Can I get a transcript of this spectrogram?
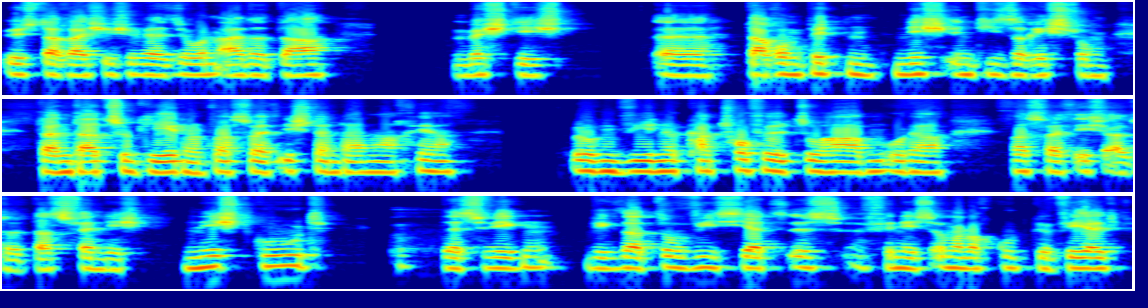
österreichische Version. Also da möchte ich äh, darum bitten, nicht in diese Richtung dann da zu gehen und was weiß ich dann da nachher irgendwie eine Kartoffel zu haben oder was weiß ich. Also das fände ich nicht gut. Deswegen, wie gesagt, so wie es jetzt ist, finde ich es immer noch gut gewählt.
